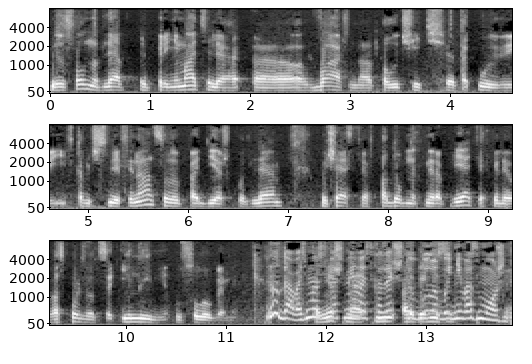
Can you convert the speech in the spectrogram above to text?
Безусловно, для предпринимателя а, важно получить такую, в том числе финансовую поддержку для участия в подобных мероприятиях или воспользоваться иными услугами. Ну да, возьму Конечно, себя смелость сказать, что организ... было бы невозможно,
